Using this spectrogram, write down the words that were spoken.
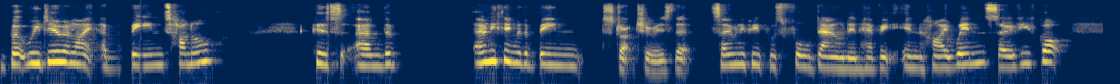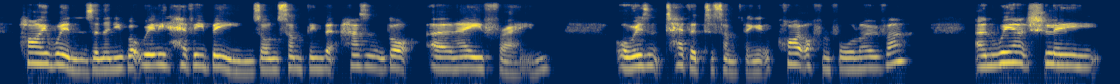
but we do a, like a bean tunnel because um, the only thing with a bean structure is that so many people fall down in heavy in high winds. So if you've got high winds and then you've got really heavy beans on something that hasn't got an A frame or isn't tethered to something, it quite often fall over. And we actually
